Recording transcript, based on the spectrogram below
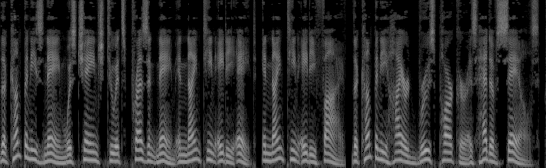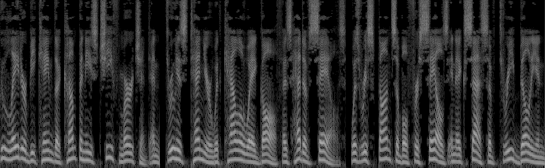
The company's name was changed to its present name in 1988. In 1985, the company hired Bruce Parker as head of sales, who later became the company's chief merchant and, through his tenure with Callaway Golf as head of sales, was responsible for sales in excess of $3 billion.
